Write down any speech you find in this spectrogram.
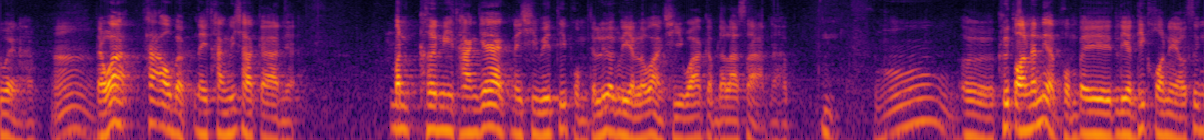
ด้วยนะครับ อ่า แต่ว่าถ้าเอาแบบในทางวิชาการเนี่ย มันเคยมีทางแยกในชีวิตที่ผมจะเลือกเรียนระหว่างชีวะกับดาราศาสตร์นะครับ โอ้เออคือตอนนั้นเนี่ยผมไปเรียนที่คอร์เนลซึ่ง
